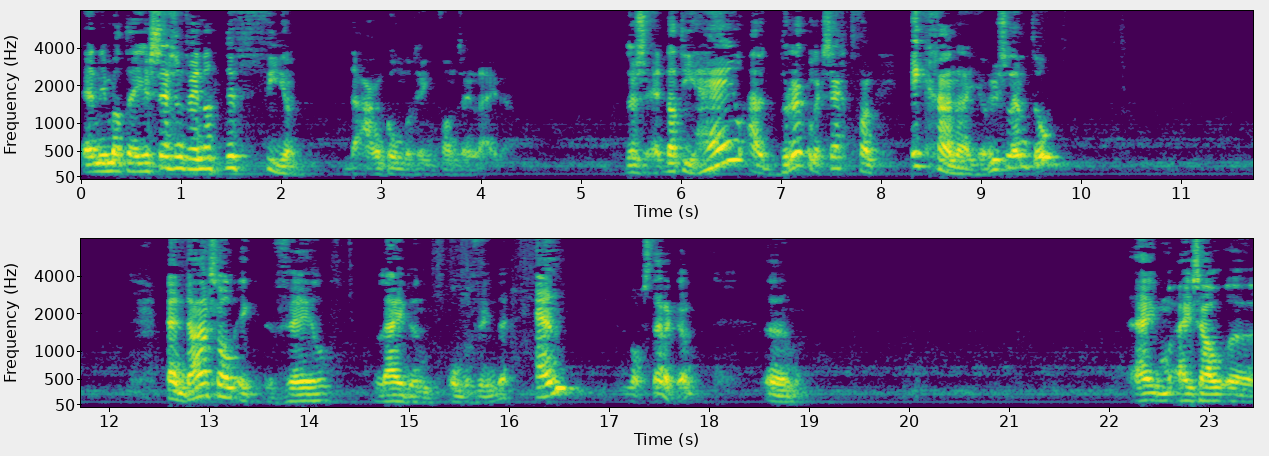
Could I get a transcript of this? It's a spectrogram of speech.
En in Matthäus 26 de vierde de aankondiging van zijn lijden. Dus eh, dat hij heel uitdrukkelijk zegt van ik ga naar Jeruzalem toe. En daar zal ik veel lijden ondervinden. En, nog sterker, uh, hij, hij zou uh,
